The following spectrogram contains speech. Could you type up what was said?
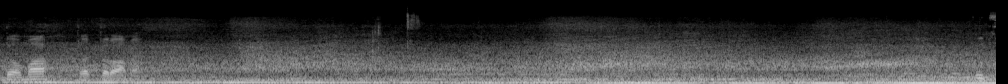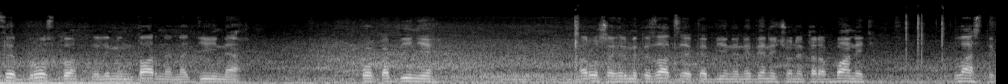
двома тракторами. Тут все просто елементарне, надійне. По кабіні хороша герметизація кабіни, ніде нічого не тарабанить. Пластик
